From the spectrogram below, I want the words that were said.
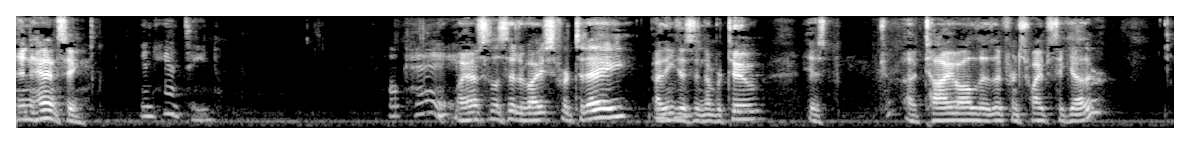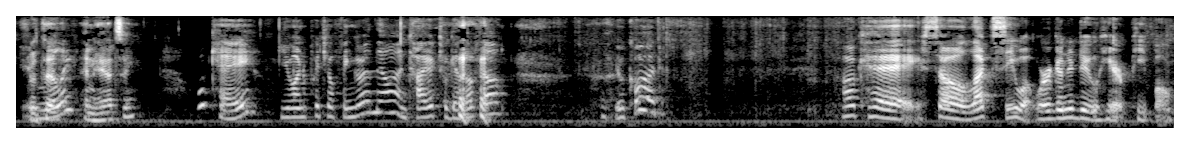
Enhancing. enhancing. Okay, My unsolicited advice for today, I think this is number two, is uh, tie all the different swipes together with really? enhancing. Okay, you want to put your finger in there and tie it together, Phil? You could. Okay, so let's see what we're gonna do here, people.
